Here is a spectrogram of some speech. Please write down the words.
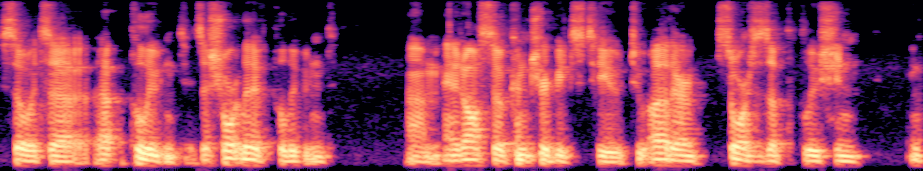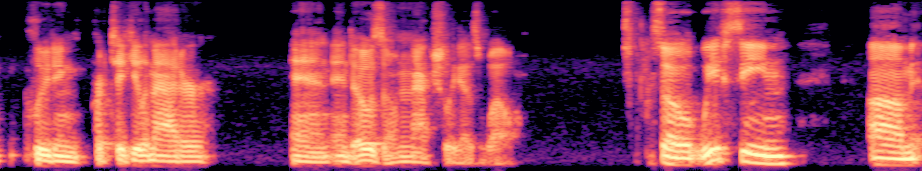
So it's a, a pollutant. It's a short-lived pollutant, um, and it also contributes to to other sources of pollution, including particulate matter and and ozone, actually as well. So we've seen. Um,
